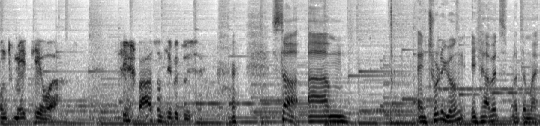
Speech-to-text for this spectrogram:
und Meteor. Viel Spaß und liebe Grüße. So, ähm, Entschuldigung, ich habe jetzt, warte mal.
